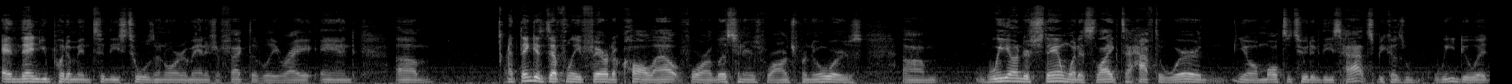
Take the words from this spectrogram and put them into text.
and then you put them into these tools in order to manage effectively, right? And um, I think it's definitely fair to call out for our listeners, for entrepreneurs, um, we understand what it's like to have to wear you know a multitude of these hats because we do it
